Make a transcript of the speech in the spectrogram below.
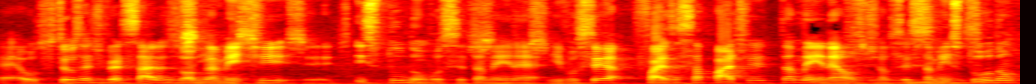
é, os teus adversários, Sim, obviamente, sim, sim. estudam você também, Sim, né? sim. E você faz essa parte também, né, Michel? Vocês sim, também sim. estudam,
